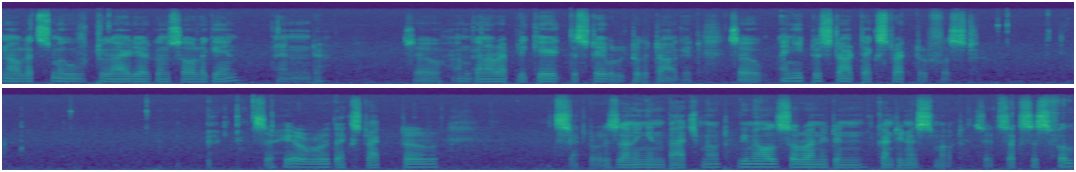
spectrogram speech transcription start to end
now let's move to the IDR console again and so I'm gonna replicate this table to the target. So I need to start the extractor first. So here the extractor. Extractor is running in batch mode. We may also run it in continuous mode. So it's successful.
